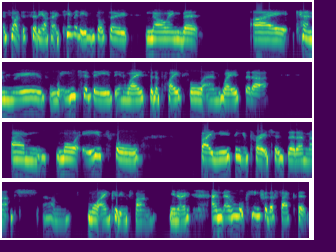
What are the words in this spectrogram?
it's not just setting up activities, it's also knowing that I can move into these in ways that are playful and ways that are um, more easeful by using approaches that are much um, more anchored in fun, you know, and, and looking for the fact that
